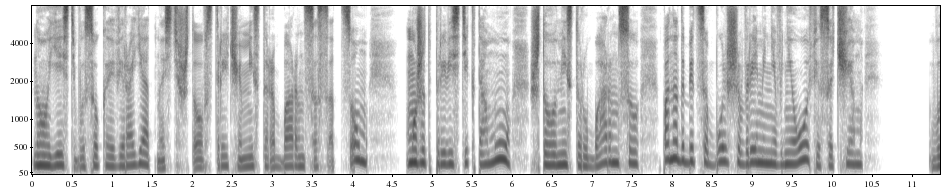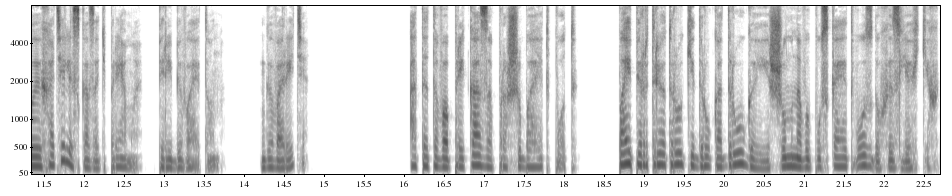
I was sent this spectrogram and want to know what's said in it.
но есть высокая вероятность, что встреча мистера Барнса с отцом может привести к тому, что мистеру Барнсу понадобится больше времени вне офиса, чем... «Вы хотели сказать прямо?» — перебивает он. «Говорите». От этого приказа прошибает пот. Пайпер трёт руки друг от друга и шумно выпускает воздух из легких.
